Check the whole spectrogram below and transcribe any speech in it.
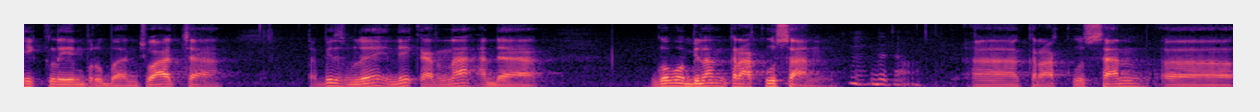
iklim, perubahan cuaca. Tapi sebenarnya ini karena ada, gue mau bilang kerakusan. Hmm, betul. Uh, kerakusan uh,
